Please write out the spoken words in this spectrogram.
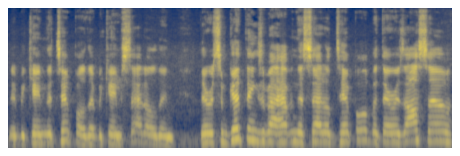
it became the temple that became settled. And there were some good things about having the settled temple, but there was also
